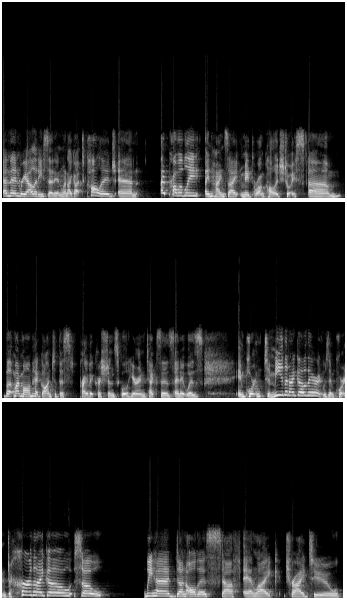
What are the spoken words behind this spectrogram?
and then reality set in when I got to college, and I probably, in hindsight, made the wrong college choice. Um, but my mom had gone to this private Christian school here in Texas, and it was important to me that I go there. It was important to her that I go. So we had done all this stuff and like tried to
